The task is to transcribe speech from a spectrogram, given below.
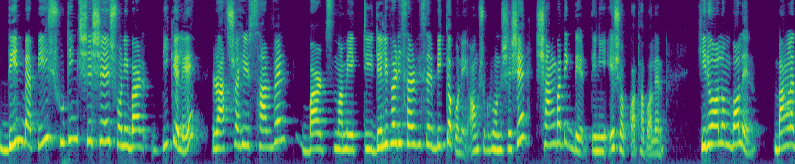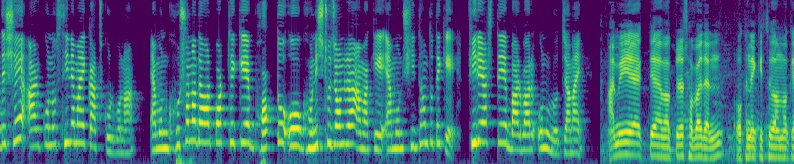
দিনব্যাপী শুটিং শেষে শনিবার বিকেলে রাজশাহীর সার্ভেন্ট বার্ডস নামে একটি ডেলিভারি সার্ভিসের বিজ্ঞাপনে অংশগ্রহণ শেষে সাংবাদিকদের তিনি এসব কথা বলেন। হিরো আলম বলেন, বাংলাদেশে আর কোনো সিনেমায় কাজ করব না। এমন ঘোষণা দেওয়ার পর থেকে ভক্ত ও ঘনিষ্ঠজনরা আমাকে এমন সিদ্ধান্ত থেকে ফিরে আসতে বারবার অনুরোধ জানায়। আমি একটা আপনারা সবাই জানেন, ওখানে কিছু আমাকে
